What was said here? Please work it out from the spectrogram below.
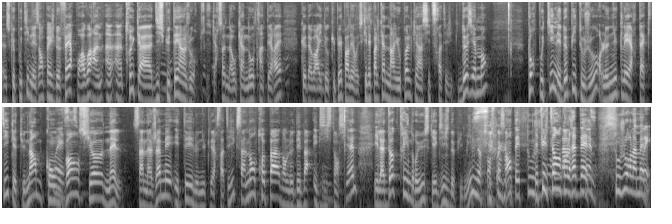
euh, ce que Poutine les empêche de faire pour avoir un, truc à discuter un jour. Parce que Kherson n'a aucun autre intérêt que d'avoir été occupé par les Russes, ce qui n'est pas le cas de Mariupol, qui est un site stratégique. Deuxièmement, pour Poutine et depuis toujours, le nucléaire tactique est une arme conventionnelle. ça n'a jamais été le nucléaire stratégique, ça n'entre pas dans le débat existentiel. Et la doctrine russe, qui existe depuis 1960, est toujours depuis le temps qu'on le répète, toujours la même.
